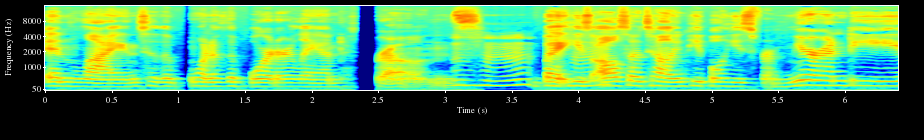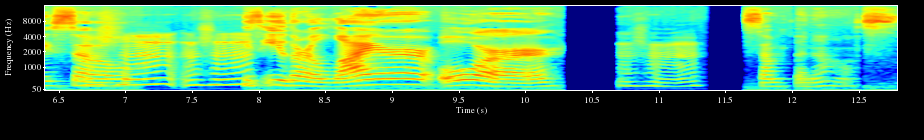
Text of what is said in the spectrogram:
in line to the one of the borderland thrones. hmm But he's also telling people he's from Murandy, so hmm hmm he's either a liar or hmm something else.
